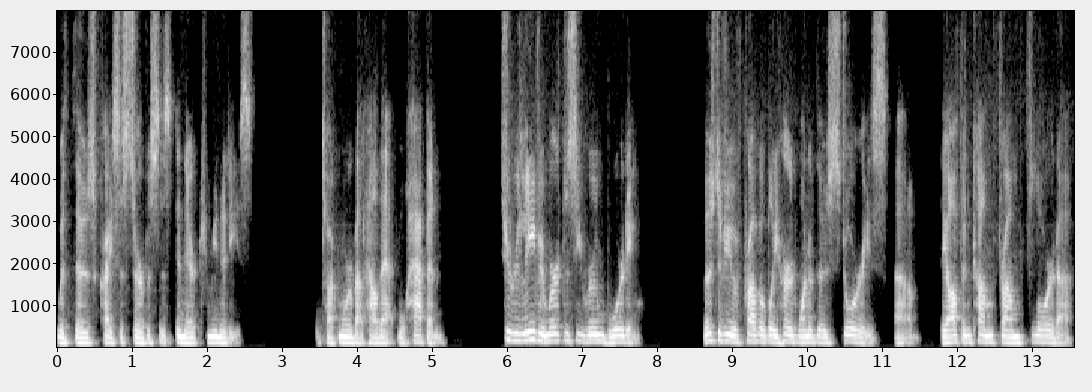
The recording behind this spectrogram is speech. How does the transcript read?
with those crisis services in their communities. We'll talk more about how that will happen. To relieve emergency room boarding most of you have probably heard one of those stories. Um, they often come from Florida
